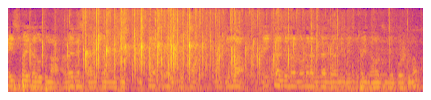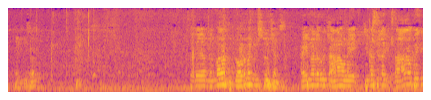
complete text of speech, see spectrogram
ఎయిడ్స్ పై జరుగుతున్న అవేర్నెస్ కార్యక్రమానికి ముఖ్య అధికారి చేసిన మన జిల్లా జిల్లా నోడల్ అధికారి గారిని వేదికపై రావాల్సింది కోరుతున్నాం. Thank you sir number of government institutions Karimnagar కూడా చాలా ఉన్నాయి. చిన్నపిల్లలకి దాదాపు ఇది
